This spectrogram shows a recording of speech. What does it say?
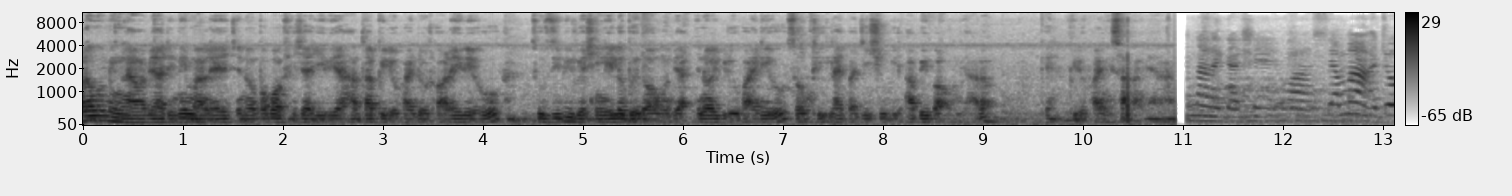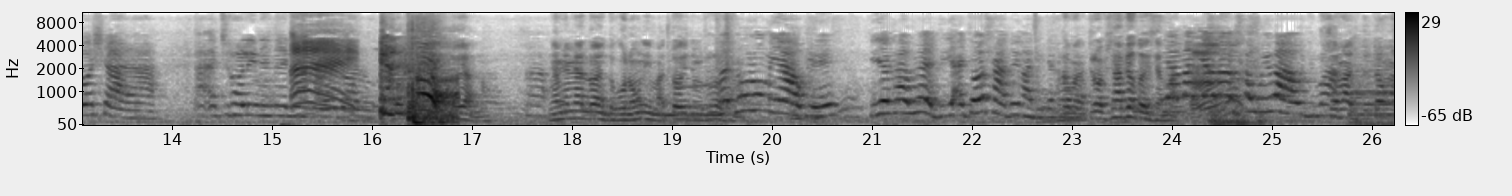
အားလုံးပဲမင်္ဂလာပါဗျာဒီနေ့မှလည်းကျွန်တော်ပေါ့ပေါ့ရှေ့ရှေ့ရေးပြဟာတာဗီဒီယိုဖိုင်တို့ထွာလေးတွေကိုစူးစီးပြီးရရှင်လေးလုပ်ပေးတော့အောင်ဗျာကျွန်တော်ဒီဗီဒီယိုဖိုင်လေးကိုစုံထိလိုက်ပါကြည့်ရှုပြီးအားပေးပါအောင်ဗျာနော်ကဲဗီဒီယိုဖိုင်လေးစပါဗျာနာလိုက်တာရှင်ဟိုဆရာမအကျော်ရှာတာအကျော်လေးနည်းနည်းလေးပြောတော့တော့ရနော်ညမြမြလွှင့်တကူလုံးနေမှာတော်ကြုံထိုးမတော့ထိုးလို့မရဘူးလေဒီ တစ်ခါနဲ့ဒီအကျော်ရှာတွေ့မှာဒီတစ်ခါတော့မှတော်ဖျားပြောက်သွားဆရာဆမရာမပြန်တော့ထုတ်ပေးပါဦးဒီမှာဆရာမတောင်းမှ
